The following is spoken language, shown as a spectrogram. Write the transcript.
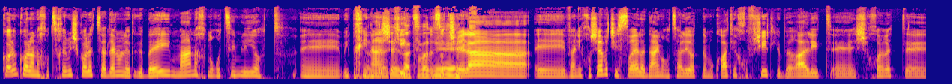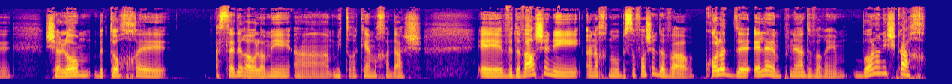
קודם כל, אנחנו צריכים לשקול את צעדינו לגבי מה אנחנו רוצים להיות אה, מבחינה זו ערכית. שאלה כבר, זאת אה, שאלה, אה, ואני חושבת שישראל עדיין רוצה להיות דמוקרטיה חופשית, ליברלית, אה, שוחרת אה, שלום בתוך אה, הסדר העולמי המתרקם החדש. אה, ודבר שני, אנחנו בסופו של דבר, כל עוד אלה הם פני הדברים, בואו לא נשכח,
